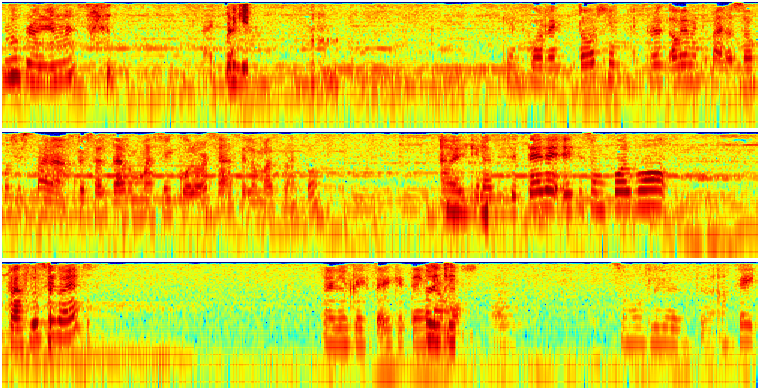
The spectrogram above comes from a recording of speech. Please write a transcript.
tengo problemas. Porque. que el corrector siempre, creo que obviamente para los ojos es para resaltar más el color, o sea, hacerlo más blanco. A ver, ¿qué nos dice Tere? ¿Ese es un polvo translúcido es? El que, el que tengamos. que- Somos libres. Ok,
